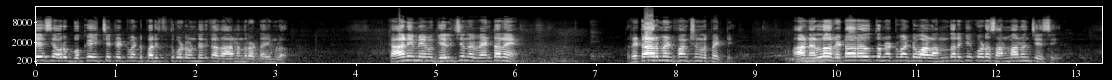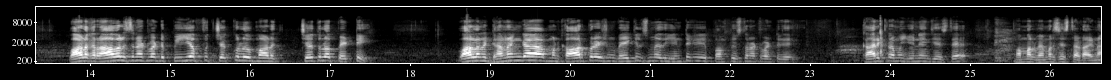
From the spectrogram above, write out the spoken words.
వేసి ఎవరు బొక్క ఇచ్చేటటువంటి పరిస్థితి కూడా ఉండేది కాదు ఆనందరావు టైంలో. కానీ మేము గెలిచిన వెంటనే రిటైర్మెంట్ ఫంక్షన్లు పెట్టి ఆ నెలలో రిటైర్ అవుతున్నటువంటి వాళ్ళందరికీ కూడా సన్మానం చేసి వాళ్ళకి రావాల్సినటువంటి పిఎఫ్ చెక్కులు వాళ్ళ చేతిలో పెట్టి వాళ్ళని ఘనంగా మన కార్పొరేషన్ వెహికల్స్ మీద ఇంటికి పంపిస్తున్నటువంటి కార్యక్రమం యూనియన్ చేస్తే మమ్మల్ని విమర్శిస్తాడు ఆయన.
